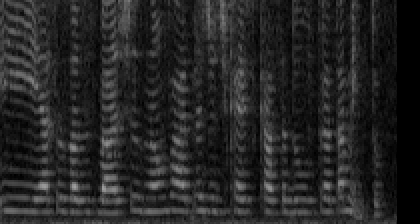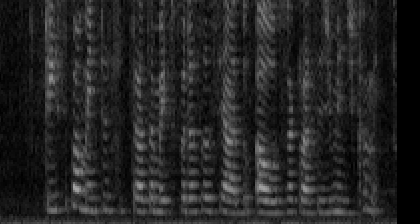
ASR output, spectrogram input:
e essas doses baixas não vai prejudicar a eficácia do tratamento, principalmente se esse tratamento for associado a outra classe de medicamento.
